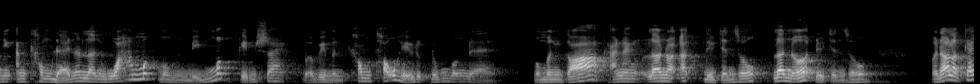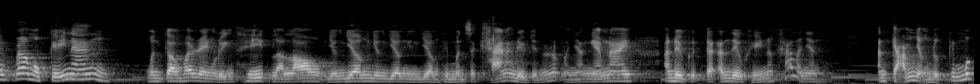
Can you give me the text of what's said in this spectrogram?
nhưng anh không để nó lên quá mức mà mình bị mất kiểm soát. Bởi vì mình không thấu hiểu được đúng vấn đề. Mà mình có khả năng lên rồi à, điều chỉnh xuống. Lên nữa điều chỉnh xuống và đó là cái, đó là một kỹ năng. Mình cần phải rèn luyện thiệt là lâu. Dần dần dần dần dần dần thì mình sẽ khả năng điều chỉnh nó rất là nhanh. Ngày hôm nay, anh điều anh điều khiển nó khá là nhanh. Anh cảm nhận được cái mức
